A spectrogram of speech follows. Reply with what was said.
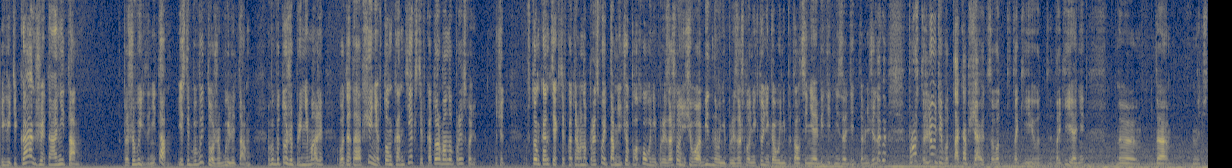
и говорите, как же это они там? Потому что вы-то не там. Если бы вы тоже были там, вы бы тоже принимали вот это общение в том контексте, в котором оно происходит. Значит, в том контексте, в котором оно происходит, там ничего плохого не произошло, ничего обидного не произошло, никто никого не пытался не обидеть, не задеть, там ничего такого. Просто люди вот так общаются, вот такие вот, такие они, э, да, значит,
